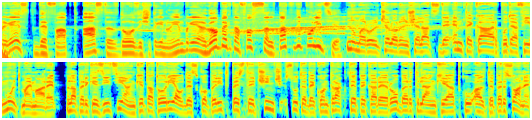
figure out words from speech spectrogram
în rest, de fapt, astăzi, 23 noiembrie, Robert a fost săltat de poliție. Numărul celor înșelați de MTK ar putea fi mult mai mare. La percheziții, anchetatorii au descoperit peste 500 de contracte pe care Robert le-a încheiat cu alte persoane.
